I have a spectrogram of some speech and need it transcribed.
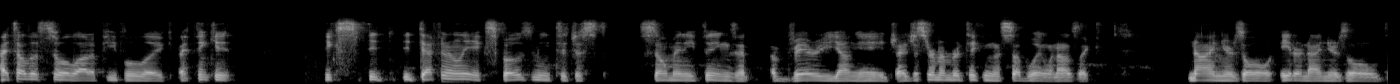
I tell this to a lot of people. Like, I think it, it, it definitely exposed me to just so many things at a very young age. I just remember taking the subway when I was like nine years old, eight or nine years old.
